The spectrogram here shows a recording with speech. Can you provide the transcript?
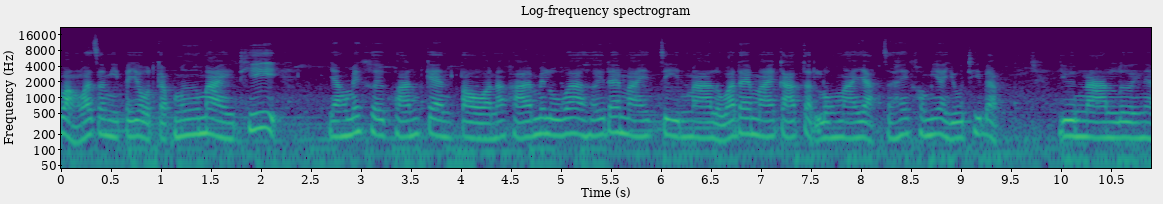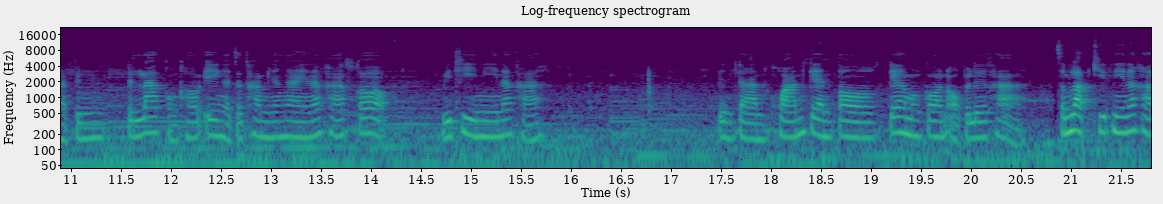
หวังว่าจะมีประโยชน์กับมือใหม่ที่ยังไม่เคยคว้านแกนตอนะคะ ไม่รู้ว่าเฮ้ยได้ไม้จีนมาหรือว่าได้ไม้กราฟตัดลงมาอยากจะให้เขามีอายุที่แบบยืนนานเลยเนี่ยเป็นเป็นรากของเขาเองอาจจะทำยังไงนะคะ ก็วิธีนี้นะคะ เป็นการคว้านแกนตอแก้วมังกรออกไปเลยค่ะสำหรับคลิปนี้นะคะ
